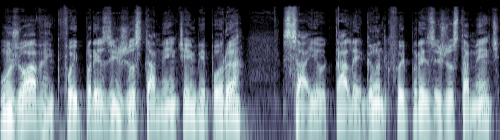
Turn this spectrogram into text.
Um jovem que foi preso injustamente em Biporã, saiu, tá alegando que foi preso injustamente,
